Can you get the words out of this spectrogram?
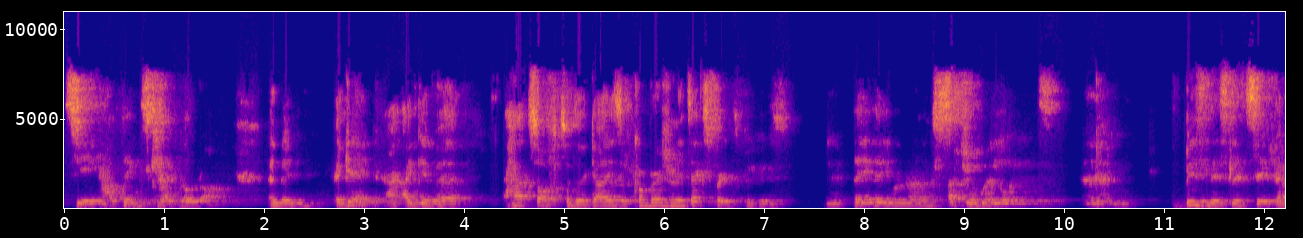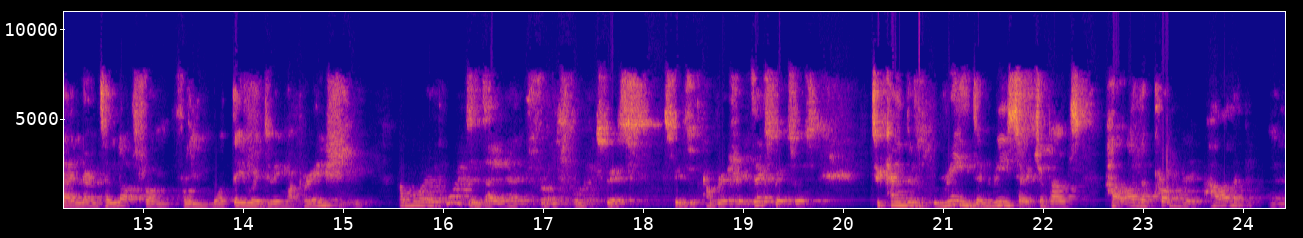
seeing how things can go wrong. And then again, I, I give a hats off to the guys at Conversion Rate Experts because they, they were running such a well-oiled um, business, let's say, that I learned a lot from, from what they were doing operationally a more important I learned from, from experience, experience with conversion rate experts was to kind of read and research about how other problem, how other uh,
